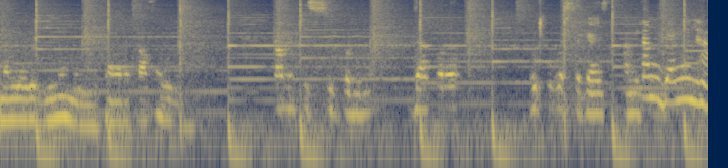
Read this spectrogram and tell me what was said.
আমার লগে দুই নম্বর হয়েছে, আমার কাঁচা হয়ে গেছে। আমি কিছু করি না যা করার ভুল করছে গাইস আমি আমি জানি না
